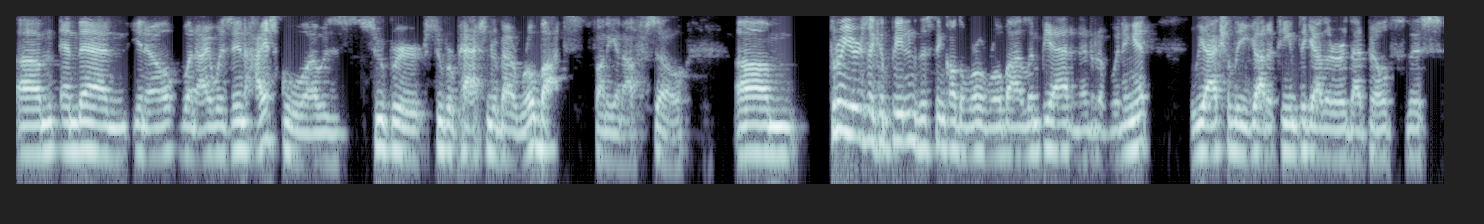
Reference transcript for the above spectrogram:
Um, and then, you know, when I was in high school, I was super, super passionate about robots, funny enough. So, um, three years I competed in this thing called the World Robot Olympiad and ended up winning it. We actually got a team together that built this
